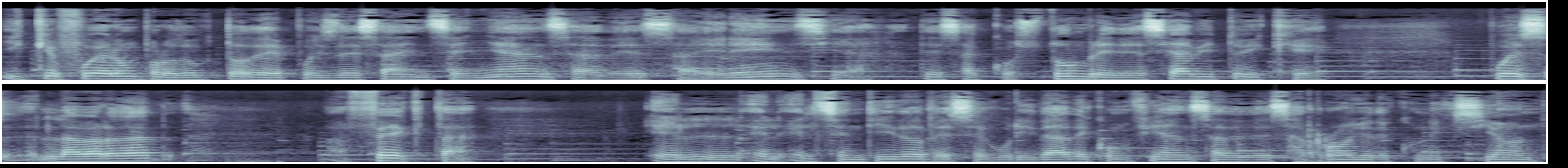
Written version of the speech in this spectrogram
y que fueron producto de, pues, de esa enseñanza, de esa herencia, de esa costumbre y de ese hábito y que, pues, la verdad afecta el, sentido de seguridad, de confianza, de desarrollo, de conexión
